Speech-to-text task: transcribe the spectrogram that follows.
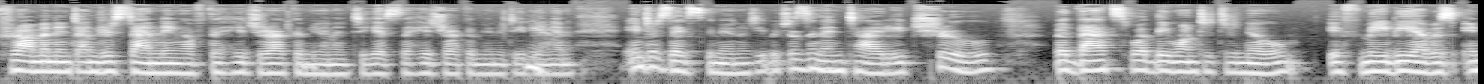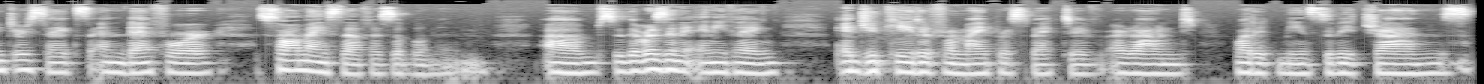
prominent understanding of the Hijra community as the Hijra community being yeah. an intersex community, which isn't entirely true, but that's what they wanted to know if maybe I was intersex and therefore saw myself as a woman. Um, so there wasn't anything educated from my perspective around what it means to be trans.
